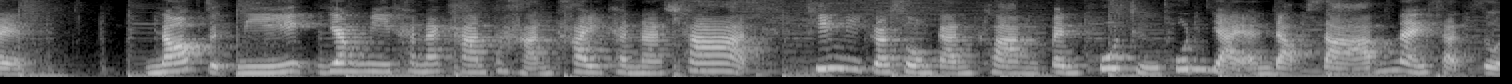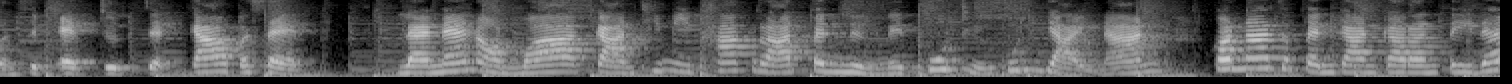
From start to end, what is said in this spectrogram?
55.07%นอกจากนี้ยังมีธนาคารทหารไทยธนาชาติ ที่มีกระทรวงการคลังเป็นผู้ถือหุ้นใหญ่อันดับ 3 ในสัดส่วน 11.79%และแน่นอนว่าการที่มีภาครัฐเป็นหนึ่งในผู้ถือหุ้นใหญ่นั้น ก็น่าจะเป็นการการันตีได้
